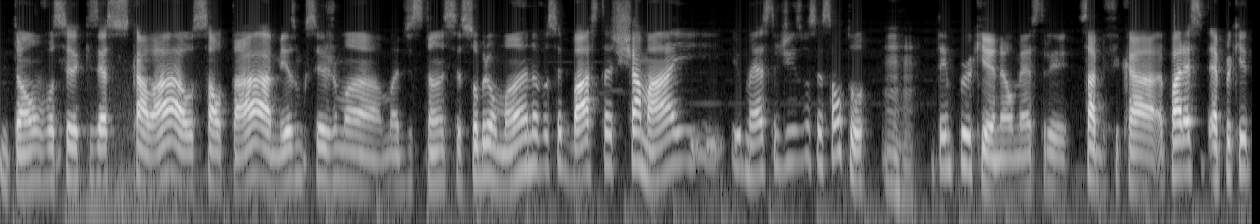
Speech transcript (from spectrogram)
Então, você quiser escalar ou saltar, mesmo que seja uma, uma distância sobre-humana, você basta chamar e, e, o mestre diz você saltou. Uhum. Não tem porquê, né? O mestre sabe ficar. Parece. É porque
